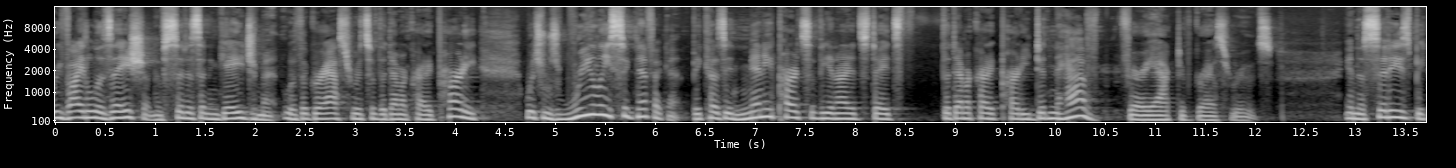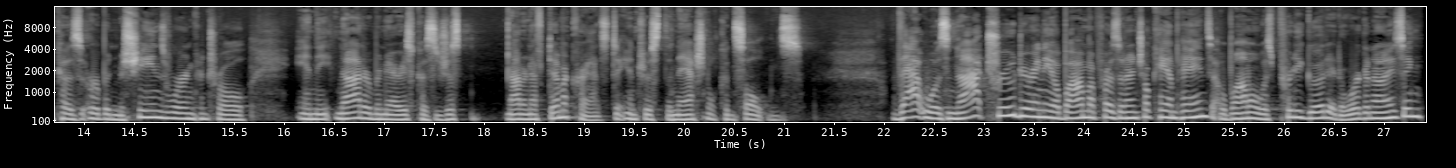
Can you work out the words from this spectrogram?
revitalization of citizen engagement with the grassroots of the Democratic Party, which was really significant because in many parts of the United States, the Democratic Party didn't have very active grassroots. In the cities, because urban machines were in control. In the not urban areas, because there's just not enough Democrats to interest the national consultants. That was not true during the Obama presidential campaigns. Obama was pretty good at organizing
